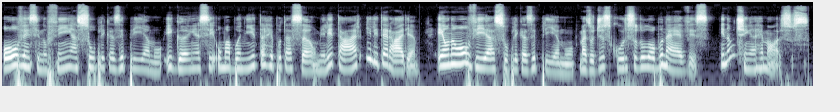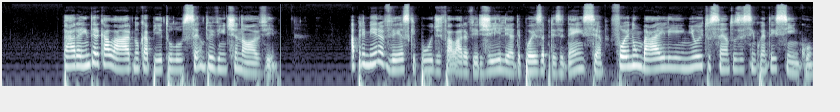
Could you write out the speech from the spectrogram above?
Ouvem-se no fim as súplicas de Príamo e ganha-se uma bonita reputação militar e literária. Eu não ouvia as súplicas de Príamo, mas o discurso do Lobo Neves, e não tinha remorsos. Para intercalar no capítulo 129. A primeira vez que pude falar a Virgília depois da presidência foi num baile em 1855.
